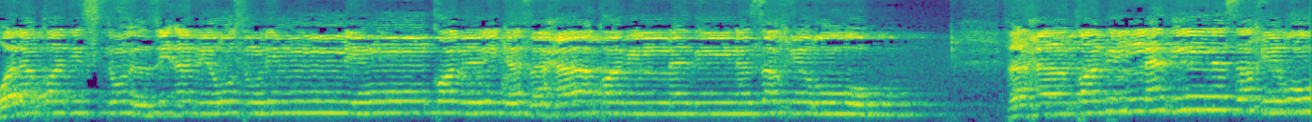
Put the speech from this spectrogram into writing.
ولقد استهزئ برسل من قبلك فحاق بالذين سخروا فحاق بالذين سخروا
